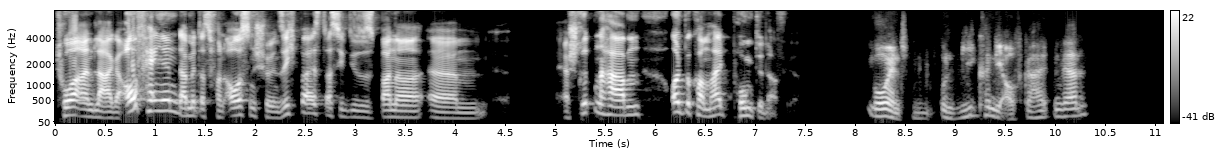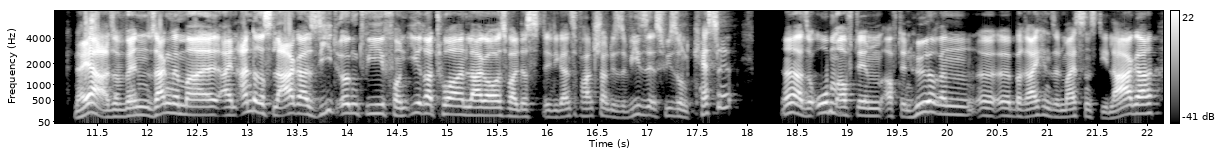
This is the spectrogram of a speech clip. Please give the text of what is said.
Toranlage aufhängen, damit das von außen schön sichtbar ist, dass sie dieses Banner ähm, erstritten haben und bekommen halt Punkte dafür. Moment, und wie können die aufgehalten werden? Naja, also wenn, sagen wir mal, ein anderes Lager sieht irgendwie von ihrer Toranlage aus, weil das, die ganze Veranstaltung, diese Wiese ist wie so ein Kessel. Ne? Also oben auf, dem, auf den höheren äh, äh Bereichen sind meistens die Lager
